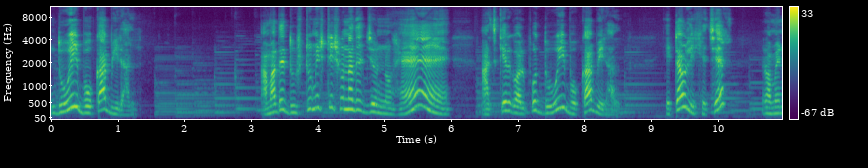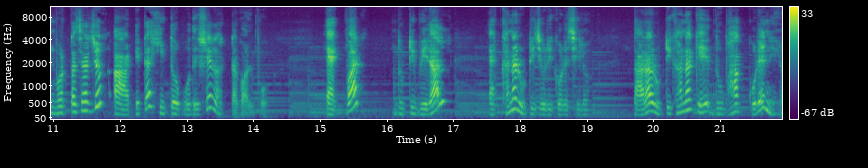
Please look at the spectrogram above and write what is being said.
দুই বোকা বিড়াল। আমাদের দুষ্টু মিষ্টি সোনাদের জন্য হ্যাঁ আজকের গল্প দুই বোকা বিড়াল। এটাও লিখেছে রমেন ভট্টাচার্য আর এটা হিতোপদেশের একটা গল্প। একবার দুটি বিড়াল একখানা রুটি চুরি করেছিল। তারা রুটিখানাকে দুভাগ করে নিল।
